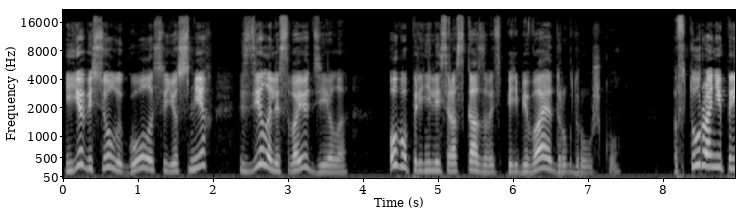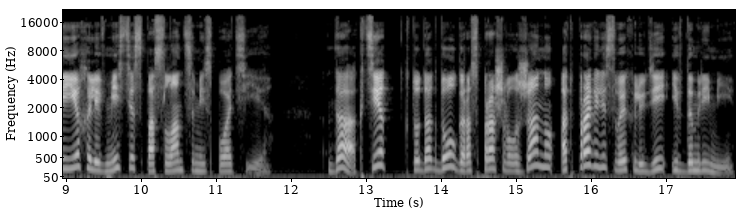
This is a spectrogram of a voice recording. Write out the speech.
ее веселый голос, ее смех сделали свое дело. Оба принялись рассказывать, перебивая друг дружку. В тур они приехали вместе с посланцами из Пуатье. Да, к те, кто так долго расспрашивал Жанну, отправили своих людей и в Домреми.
